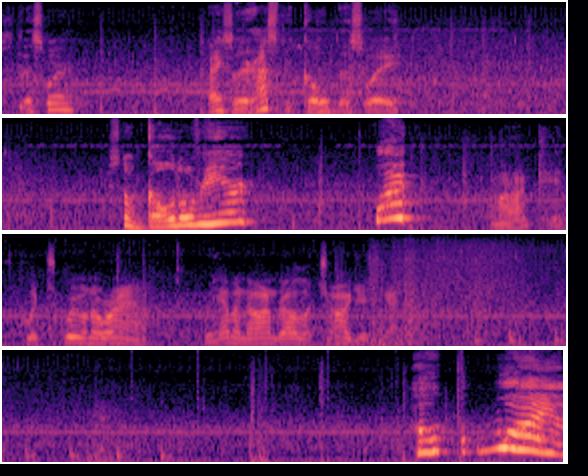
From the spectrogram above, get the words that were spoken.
Is this way? Actually, there has to be gold this way. No gold over here? What? Come on, kid. Quit screwing around. We haven't armed all the charges yet. Who? Why?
